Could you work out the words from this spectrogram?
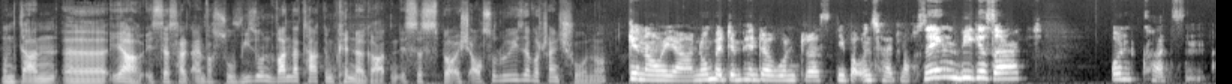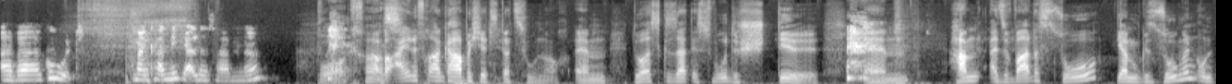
Und dann, äh, ja, ist das halt einfach so wie so ein Wandertag im Kindergarten. Ist das bei euch auch so, Luisa? Wahrscheinlich schon, ne? Genau, ja. Nur mit dem Hintergrund, dass die bei uns halt noch singen, wie gesagt, und kotzen. Aber gut, man kann nicht alles haben, ne? Boah, krass. Aber eine Frage habe ich jetzt dazu noch. Ähm, du hast gesagt, es wurde still. ähm, haben, also war das so, die haben gesungen und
